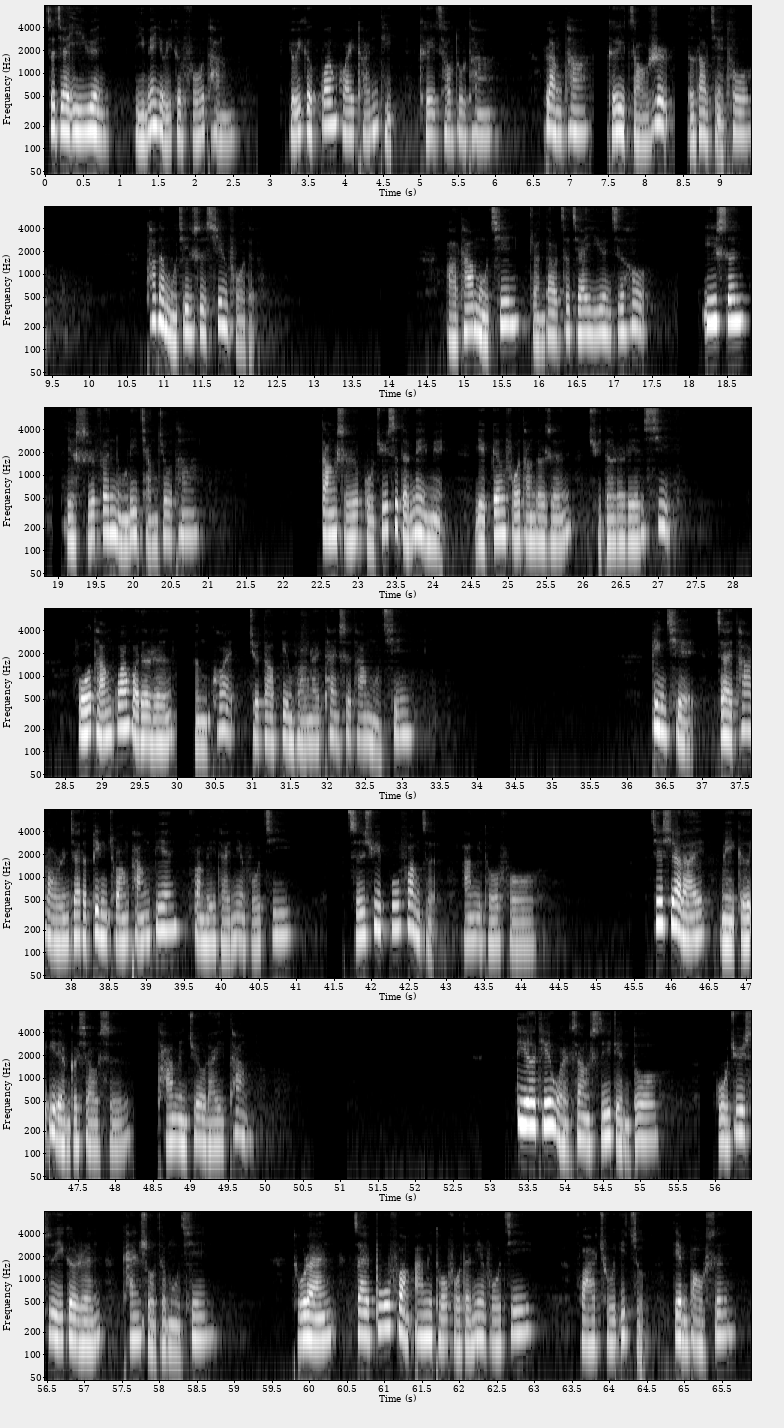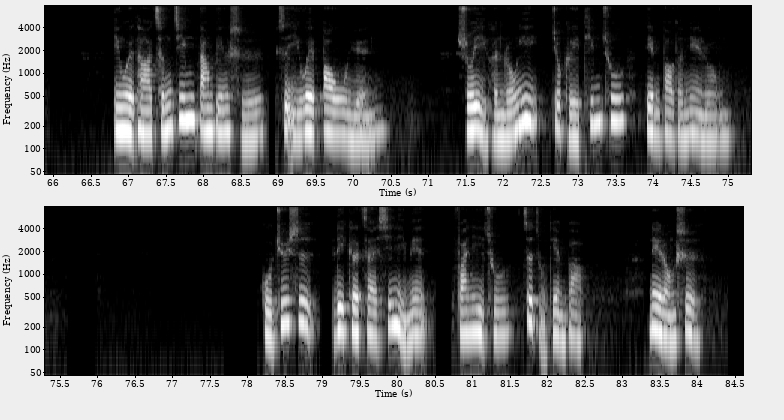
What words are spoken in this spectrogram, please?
这家医院。里面有一个佛堂，有一个关怀团体可以超度他，让他可以早日得到解脱。他的母亲是信佛的，把他母亲转到这家医院之后，医生也十分努力抢救他。当时古居士的妹妹也跟佛堂的人取得了联系，佛堂关怀的人。很快就到病房来探视他母亲，并且在他老人家的病床旁边放了一台念佛机，持续播放着阿弥陀佛。接下来每隔一两个小时，他们就来一趟。第二天晚上十一点多，古居士一个人看守着母亲。突然，在播放阿弥陀佛的念佛机发出一组电报声，因为他曾经当兵时是一位报务员，所以很容易就可以听出电报的内容。古居士立刻在心里面翻译出这组电报，内容是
